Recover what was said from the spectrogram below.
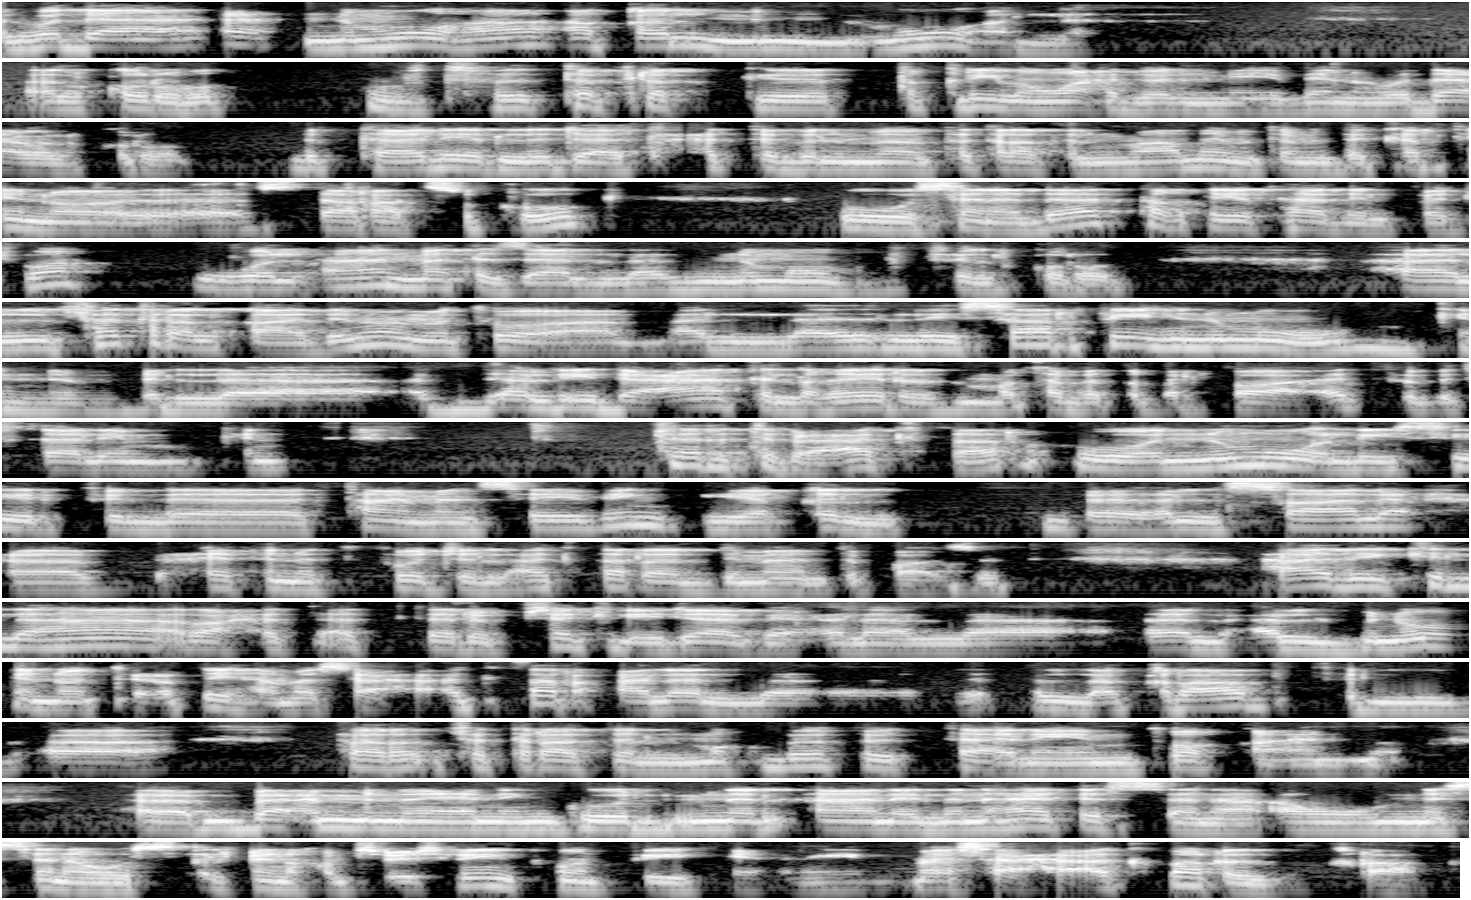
الودائع نموها أقل من نمو القروض تفرق تقريبا 1% بين الودائع والقروض. بالتالي رجعت حتى بالفترات الماضية مثل ما ذكرتي إنه إصدارات صكوك وسندات تغطية هذه الفجوة والآن ما تزال النمو في القروض. الفترة القادمة اللي صار فيه نمو ممكن بالايداعات الغير المرتبطة بالفوائد فبالتالي ممكن ترتفع أكثر والنمو اللي يصير في ال time and saving يقل لصالح بحيث إنه تتوجه أكثر لل demand deposit. هذه كلها راح تأثر بشكل إيجابي على البنوك إنه تعطيها مساحة أكثر على الأقراض في الفترات المقبله فبالتالي متوقع إنه بعد من يعني نقول من الآن إلى نهاية السنة أو من السنة 2025 يكون فيه يعني مساحة أكبر للإقراض.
